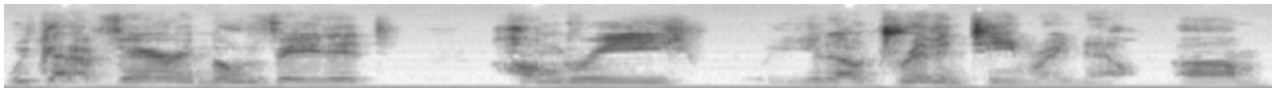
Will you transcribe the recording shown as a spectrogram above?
we've got a very motivated, hungry, you know, driven team right now. Um,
